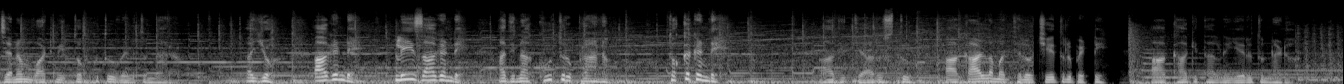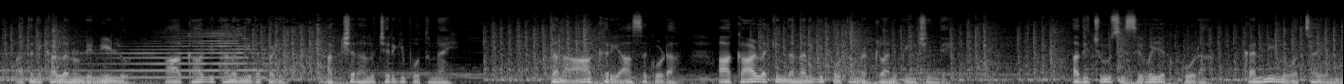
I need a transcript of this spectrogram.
జనం వాటిని తొక్కుతూ వెళుతున్నారు. అయ్యో ఆగండి ప్లీజ్ ఆగండి. అది నా కూతురు ప్రాణం. తొక్కకండి. ఆదిత్య అరుస్తూ ఆ కాళ్ళ మధ్యలో చేతులు పెట్టి ఆ కాగితాలను ఏరుతున్నాడు. అతని కళ్ళ నుండి నీళ్ళు ఆ కాగితాల మీద పడి అక్షరాలు చెరిగిపోతున్నాయి. తన ఆఖరి ఆశ కూడా ఆ కాళ్ళ కింద నలిగిపోతున్నట్లు అనిపించింది. అది చూసి శివయ్యకు కూడా కన్నీళ్ళు వచ్చాయేమో.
